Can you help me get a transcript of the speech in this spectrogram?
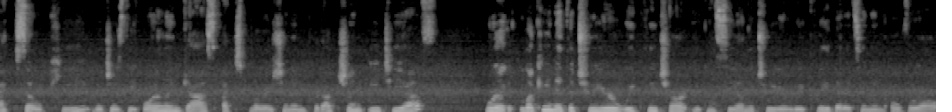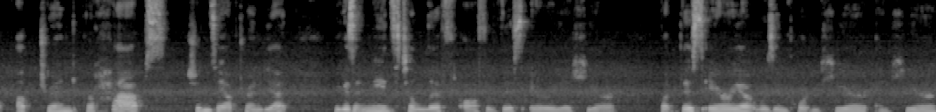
XOP, which is the Oil and Gas Exploration and Production ETF. We're looking at the two-year weekly chart. You can see on the two-year weekly that it's in an overall uptrend, perhaps, shouldn't say uptrend yet, because it needs to lift off of this area here. But this area was important here and here,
